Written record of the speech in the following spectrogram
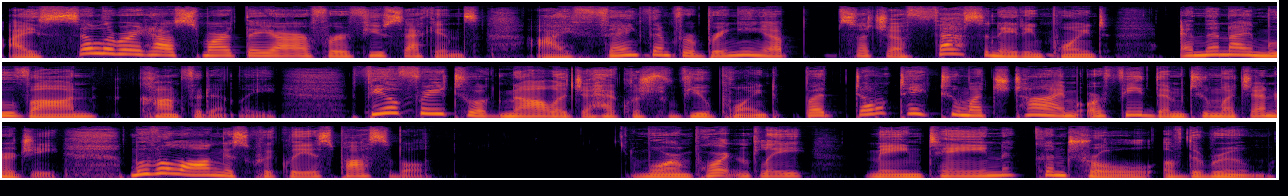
I celebrate how smart they are for a few seconds. I thank them for bringing up such a fascinating point, and then I move on confidently. Feel free to acknowledge a heckler's viewpoint, but don't take too much time or feed them too much energy. Move along as quickly as possible. More importantly, maintain control of the room.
